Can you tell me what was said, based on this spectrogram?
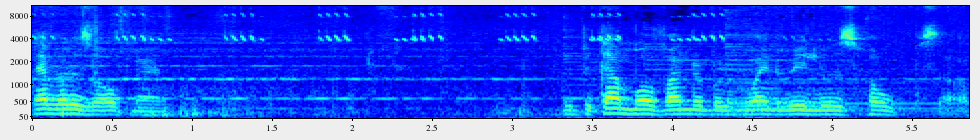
Never lose hope, man. We become more vulnerable when we lose hope, so.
